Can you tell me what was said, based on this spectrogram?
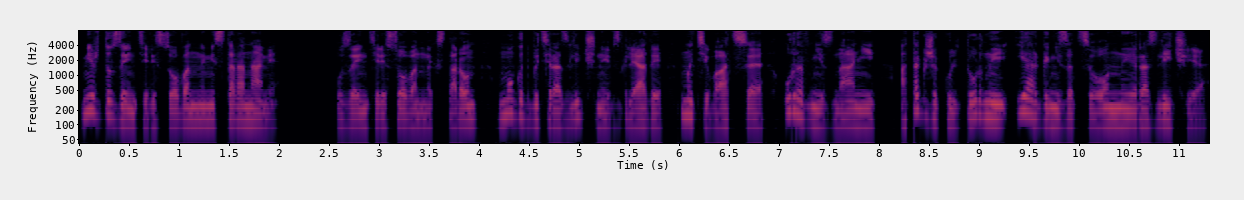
между заинтересованными сторонами. У заинтересованных сторон могут быть различные взгляды, мотивация, уровни знаний, а также культурные и организационные различия.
